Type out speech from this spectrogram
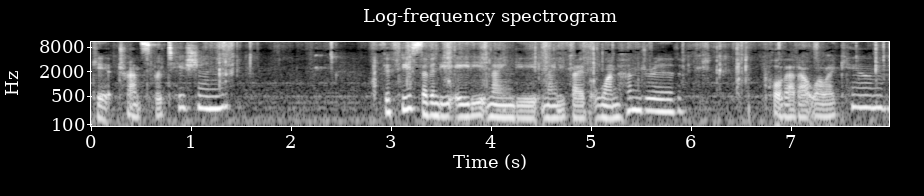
okay, transportation. 50, 70, 80, 90, 95, 100. Pull that out while I can.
